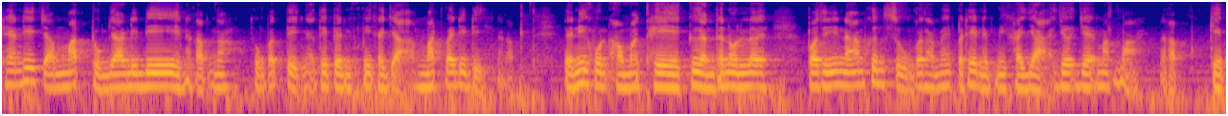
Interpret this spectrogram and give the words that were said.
แทนที่จะมัดถุงยางดีๆนะครับนะถุงพลาสติกเนี่ยที่เป็นมีขยะมัดไว้ดีๆนะครับ แต่นี่คุณเอามาเทเกลื่อนถนนเลยพอทีนี้น้ำขึ้นสูงก็ทำให้ประเทศเนี่ยมีขยะเยอะแยะมากมายนะครับ เก็บ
